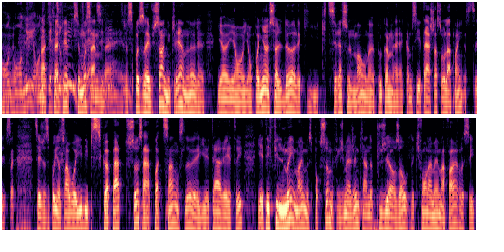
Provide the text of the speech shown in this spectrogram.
On, on est, on Ah, est tout à perturbé. fait. Moi, ça me- vrai, je sais pas si vous avez vu ça en Ukraine. Là, le- ils, ont, ils ont- ils ont pogné un soldat là, qui, qui tirait sur le monde un peu comme, euh, comme s'il était à la chasse au lapin. Tu sais, Ça- tu sais, je sais pas, ils ont envoyé des psychopathes, tout ça. Ça n'a pas de sens. Là. Il a été arrêté. Il a été filmé même, c'est pour ça. Mais fait que j'imagine qu'il y en a plusieurs autres là, qui font la même affaire. C'est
